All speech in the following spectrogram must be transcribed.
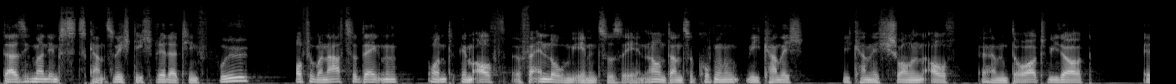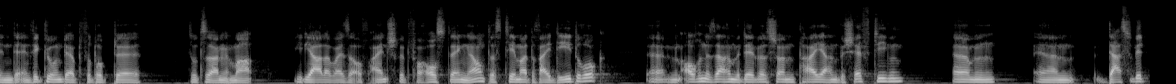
da sieht man eben, es ist ganz wichtig, relativ früh auch darüber nachzudenken und eben auch Veränderungen eben zu sehen. Ne? Und dann zu gucken, wie kann ich, wie kann ich schon auch ähm, dort wieder in der Entwicklung der Produkte sozusagen immer idealerweise auf einen Schritt vorausdenken. Ja? Und das Thema 3D-Druck, ähm, auch eine Sache, mit der wir uns schon ein paar Jahren beschäftigen. Ähm, ähm, das wird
